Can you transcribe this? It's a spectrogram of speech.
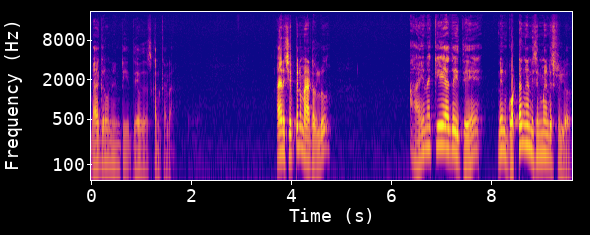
బ్యాక్గ్రౌండ్ ఏంటి? దేవదాస్ కనకాల. ఆయన చెప్పిన మ్యాటర్లు ఆయనకే అదైతే నేను గొట్టంగండి సినిమా ఇండస్ట్రీలో.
